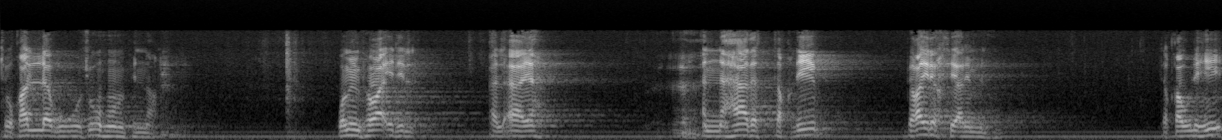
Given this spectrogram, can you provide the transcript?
تقلب وجوههم في النار. ومن فوائد الآية أن هذا التقليب بغير اختيار منه. لقوله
